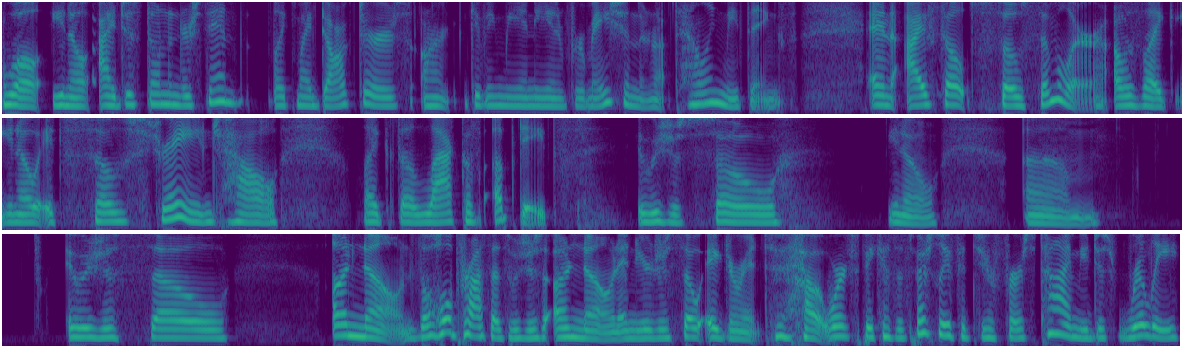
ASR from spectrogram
well, you know, I just don't understand. Like, my doctors aren't giving me any information. They're not telling me things. And I felt so similar. I was like, you know, it's so strange how, like, the lack of updates, it was just so, you know, um, it was just so unknown. The whole process was just unknown, and you're just so ignorant to how it works because, especially if it's your first time, you just really,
